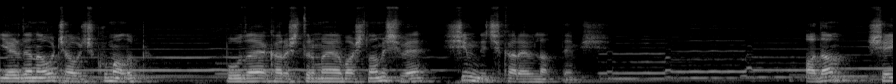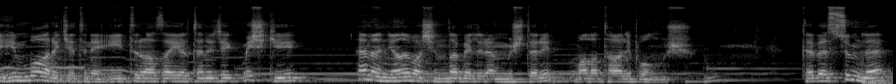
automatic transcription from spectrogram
yerden avuç avuç kum alıp buğdaya karıştırmaya başlamış ve şimdi çıkar evlat demiş. Adam şeyhin bu hareketine itiraza yeltenecekmiş ki hemen yanı başında beliren müşteri mala talip olmuş. Tebessümle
